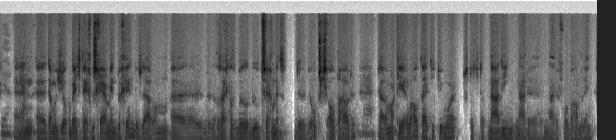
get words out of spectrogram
Ja. En ja. daar moet je ook een beetje tegen beschermen in het begin. Dus daarom, dat is eigenlijk wat ik bedoel te zeggen met de, de opties open houden. Ja. Daarom markeren we altijd die tumor, zodat je dat nadien, na de, na de voorbehandeling,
